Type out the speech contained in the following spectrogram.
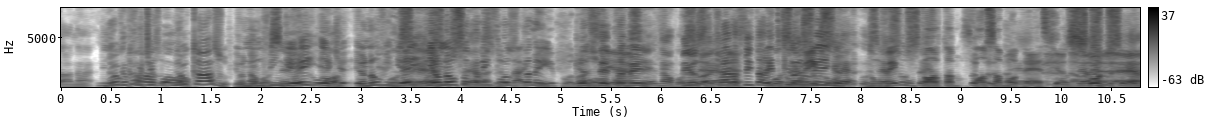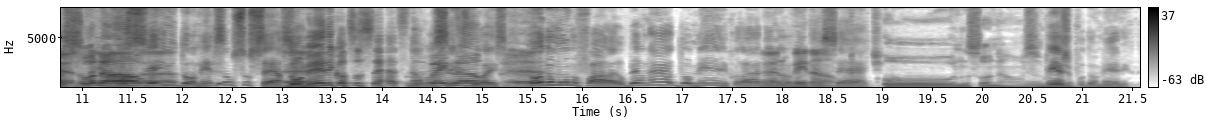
tá na, Meu no caso, futebol. meu caso, eu não, Não, vinguei, é que eu não vinguei é e eu não sou talentoso tá também. aqui, pô, Quer dizer, que é. também Você- não, tem os é- caras sem talento que você não é Não vem sucesso. vingam. não é vem com falta, falsa modéstia, você não. é sucesso. sou não. Você e o Domênico são sucesso. Domênico é um sucesso, não, vem não. dois. Todo mundo fala, o Bernardo Domênico lá, É, do não vem, não. 97. O, não sou não. Um beijo pro Domênico.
